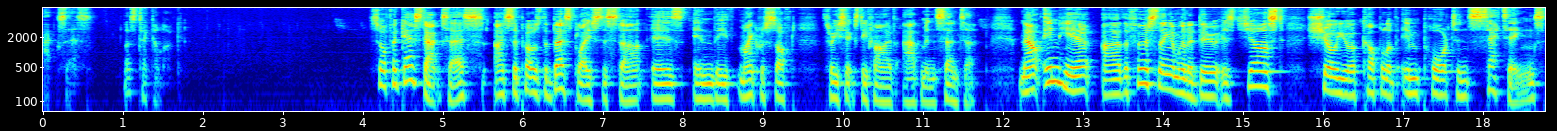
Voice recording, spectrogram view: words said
Access. Let's take a look. So for guest access, I suppose the best place to start is in the Microsoft 365 Admin Center. Now in here, uh, the first thing I'm going to do is just show you a couple of important settings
